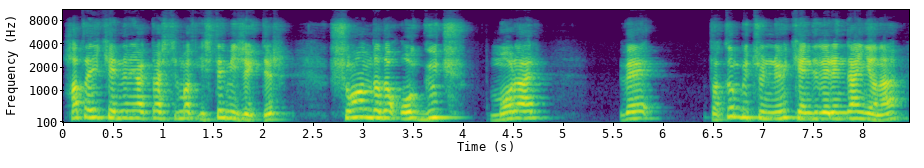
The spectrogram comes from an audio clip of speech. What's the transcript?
Hatay'ı kendine yaklaştırmak istemeyecektir. Şu anda da o güç, moral ve takım bütünlüğü kendilerinden yana.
